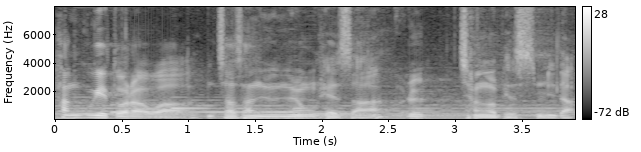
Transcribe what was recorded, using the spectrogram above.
한국에 돌아와 자산운용 회사를 창업했습니다.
